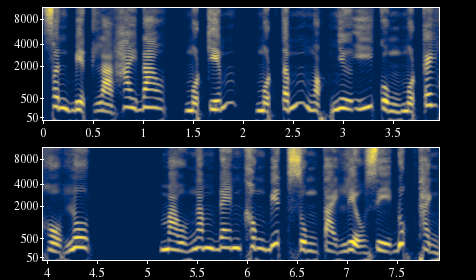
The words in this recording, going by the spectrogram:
Phân biệt là hai đao, một kiếm, một tấm ngọc như ý cùng một cái hồ lô. Màu ngăm đen không biết dùng tài liệu gì đúc thành.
